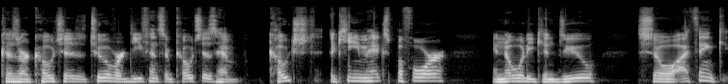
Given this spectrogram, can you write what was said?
because our coaches, two of our defensive coaches have coached Akiem Hicks before and know what he can do. So I think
